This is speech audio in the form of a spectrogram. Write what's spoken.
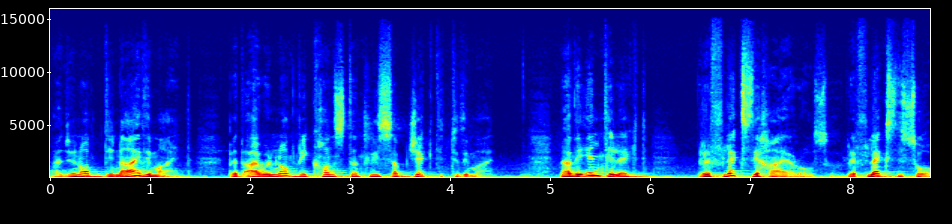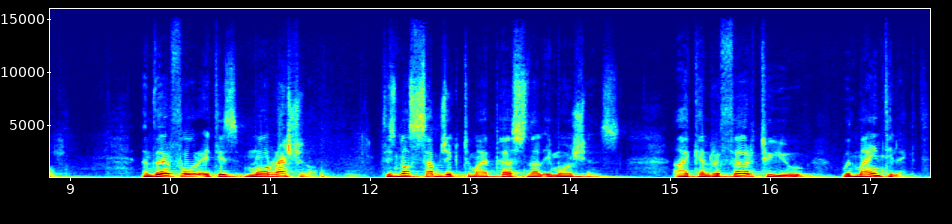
I do not deny the mind, but I will not be constantly subjected to the mind. Now, the intellect reflects the higher also, reflects the soul, and therefore it is more rational. It is not subject to my personal emotions. I can refer to you with my intellect,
